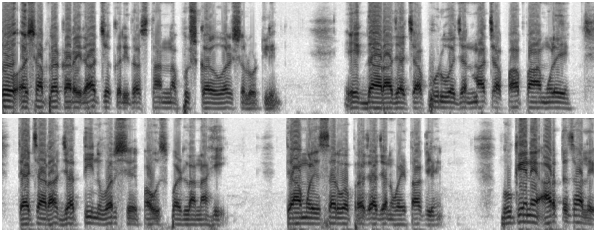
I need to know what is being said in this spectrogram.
तो अशा प्रकारे राज्य करीत असताना पुष्कळ वर्ष लोटली. एकदा राजाच्या पूर्वजन्माच्या पापामुळे त्याच्या राज्यात तीन वर्षे पाऊस पडला नाही. त्यामुळे सर्व प्रजाजन वैतागले. भुकेने आर्त झाले.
